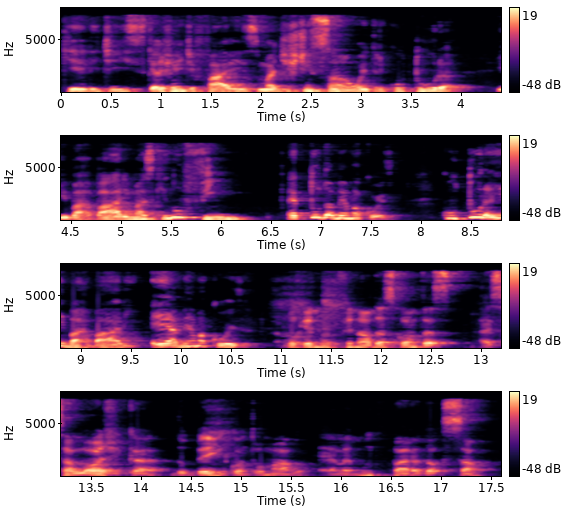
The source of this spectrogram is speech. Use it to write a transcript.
que ele diz que a gente faz uma distinção entre cultura e barbárie, mas que no fim é tudo a mesma coisa. Cultura e barbárie é a mesma coisa. Porque no final das contas, essa lógica do bem contra o mal, ela é muito paradoxal.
